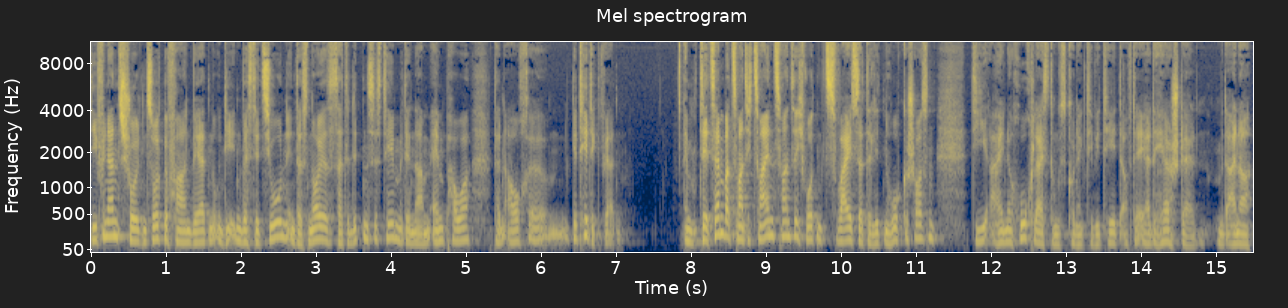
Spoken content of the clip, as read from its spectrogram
die Finanzschulden zurückgefahren werden und die Investitionen in das neue Satellitensystem mit dem Namen Empower dann auch äh, getätigt werden. Im Dezember 2022 wurden zwei Satelliten hochgeschossen, die eine Hochleistungskonnektivität auf der Erde herstellen. Mit einer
